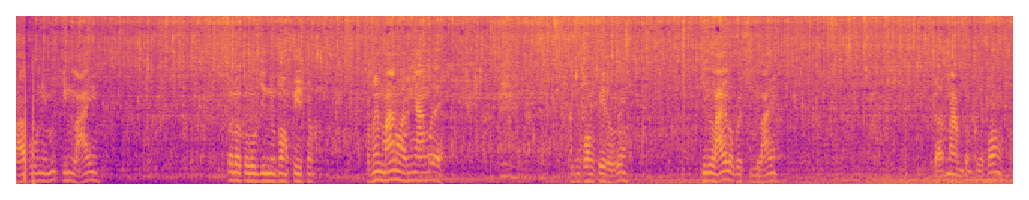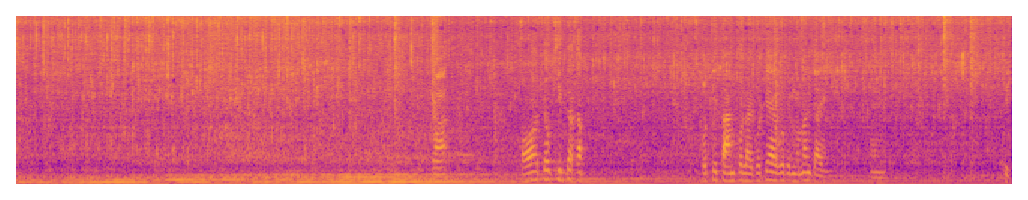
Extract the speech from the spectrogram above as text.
ปลาพวกนี้มันกินหลายตัวเราตัวกินอยู่ทองปีดครับทำให้ม้าหน่อยมันยางไม่ได้กินทองปีดหรอกเลยกินหลายเราก็สีหลายจะน้ำต้องเกิดฟ้องก็ขอจบคลิปนะครับกดติดตามกดไลค์กดแชร์กดเป็นกำลังใจติด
